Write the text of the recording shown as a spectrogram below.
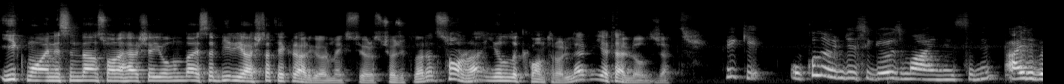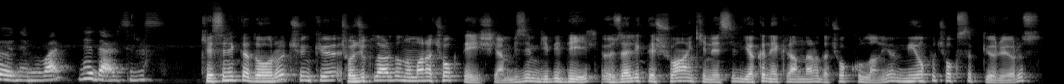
İlk muayenesinden sonra her şey yolundaysa 1 yaşta tekrar görmek istiyoruz çocukları. Sonra yıllık kontroller yeterli olacaktır. Peki okul öncesi göz muayenesinin ayrı bir önemi var. Ne dersiniz? Kesinlikle doğru çünkü çocuklarda numara çok değişken. Bizim gibi değil. Özellikle şu anki nesil yakın ekranlarını da çok kullanıyor. Miyopu çok sık görüyoruz.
